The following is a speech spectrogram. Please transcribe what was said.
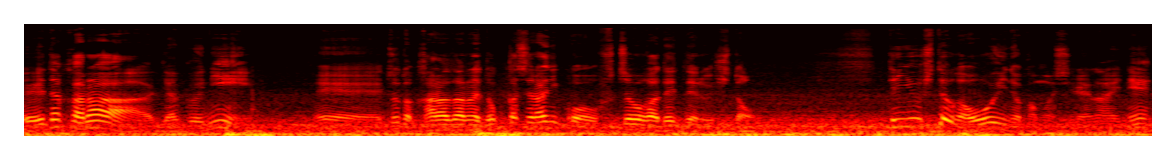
えだから、逆に、えちょっと体のどっかしらにこう、不調が出てる人、っていう人が多いのかもしれないね。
